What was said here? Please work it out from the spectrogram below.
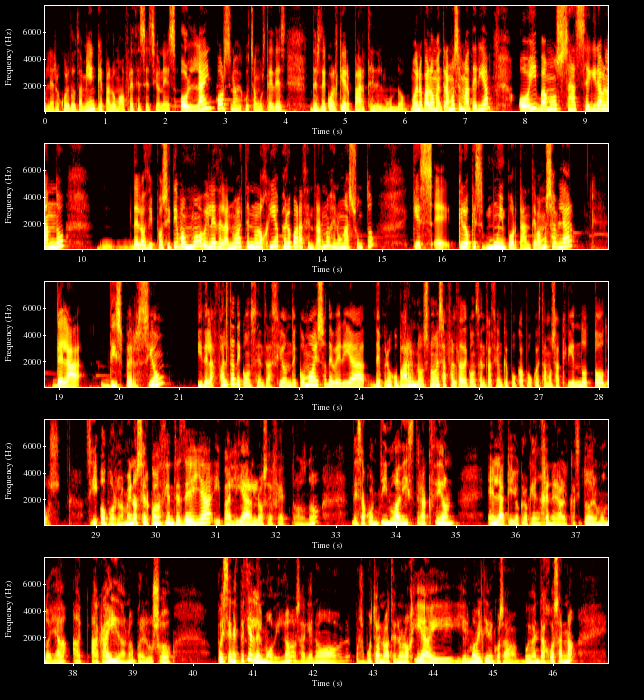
Les recuerdo también que Paloma ofrece sesiones online por si nos escuchan ustedes desde cualquier parte del mundo. Bueno, Paloma, entramos en materia. Hoy vamos a seguir hablando de los dispositivos móviles, de las nuevas tecnologías, pero para centrarnos en un asunto que es, eh, creo que es muy importante. Vamos a hablar de la dispersión y de la falta de concentración, de cómo eso debería de preocuparnos, ¿no? Esa falta de concentración que poco a poco estamos adquiriendo todos. Sí, o por lo menos ser conscientes de ella y paliar los efectos, ¿no? De esa continua distracción en la que yo creo que en general casi todo el mundo ya ha, ha caído, ¿no? Por el uso, pues en especial del móvil, ¿no? O sea que no, por supuesto, la nueva tecnología y, y el móvil tienen cosas muy ventajosas, ¿no?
